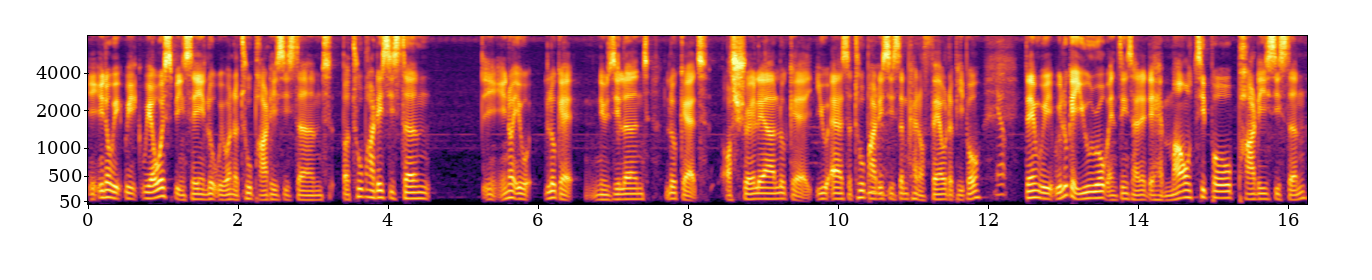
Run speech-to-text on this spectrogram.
you know, we, we, we always been saying, look, we want a two party system, but two party system, you know, you look at New Zealand, look at Australia, look at US, the two party system kind of failed the people. Yep. Then we, we look at Europe and things like that. They have multiple party system.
